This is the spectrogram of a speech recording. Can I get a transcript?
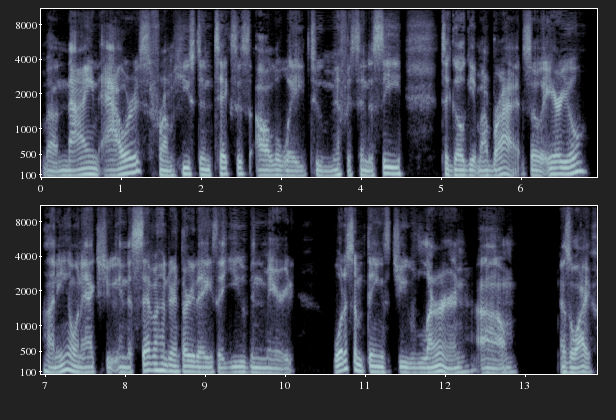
about nine hours from Houston, Texas, all the way to Memphis, Tennessee, to go get my bride. So Ariel, honey, I want to ask you: in the 730 days that you've been married, what are some things that you've learned um, as a wife?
